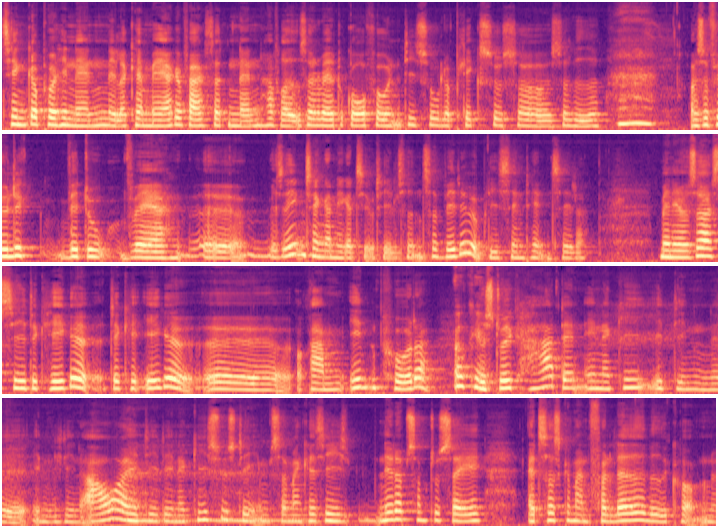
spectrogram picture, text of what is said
tænker på hinanden, eller kan mærke faktisk, at den anden har fred, så er det være, at du går for ondt i solar plexus og så videre. Ah. Og selvfølgelig vil du være, øh, hvis en tænker negativt hele tiden, så vil det jo blive sendt hen til dig. Men jeg vil så også sige, at det kan ikke, det kan ikke øh, ramme ind på dig, okay. hvis du ikke har den energi i din, øh, i din aura, i dit energisystem. Så man kan sige, netop som du sagde, at så skal man forlade vedkommende.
